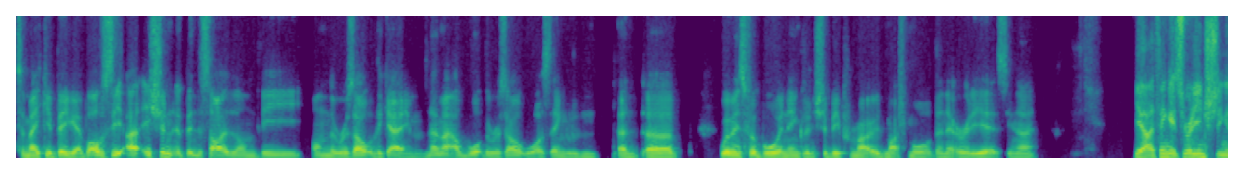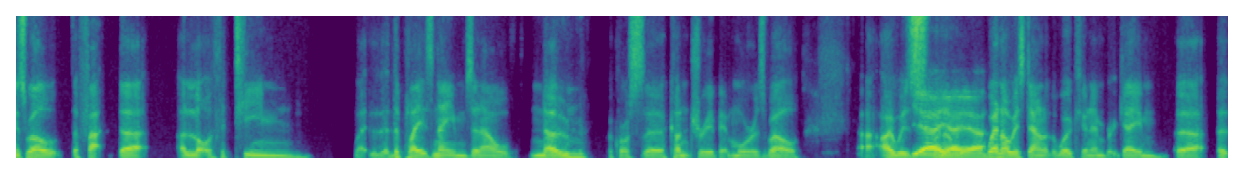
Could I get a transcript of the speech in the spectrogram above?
to make it bigger. But obviously, uh, it shouldn't have been decided on the on the result of the game. No matter what the result was, England and uh, women's football in England should be promoted much more than it really is. You know. Yeah, I think it's really interesting as well the fact that a lot of the team, like the, the players' names, are now known across the country a bit more as well. Uh, I was Yeah, when, yeah, I, yeah. when I was down at the Woking Embrook game uh, uh,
